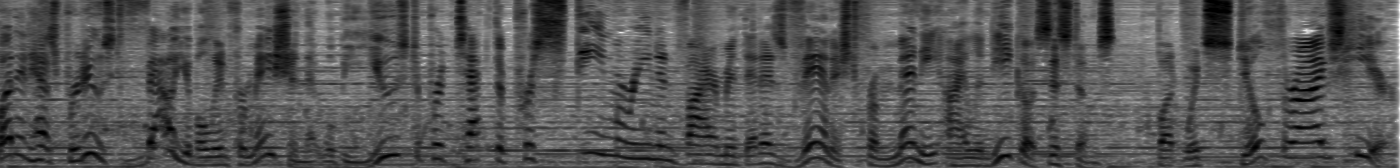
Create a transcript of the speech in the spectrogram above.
but it has produced valuable information that will be used to protect the pristine marine environment that has vanished from many island ecosystems, but which still thrives here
